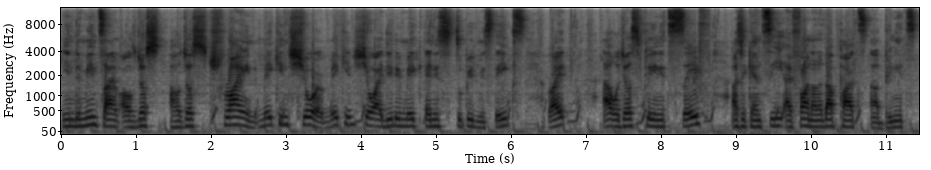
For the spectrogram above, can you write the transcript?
in the meantime i was just i was just trying making sure making sure i didn't make any stupid mistakes right? I was just playing it safe. As you can see i found another part uh, beneath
